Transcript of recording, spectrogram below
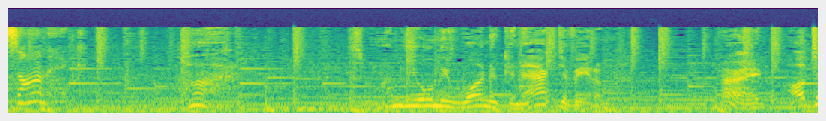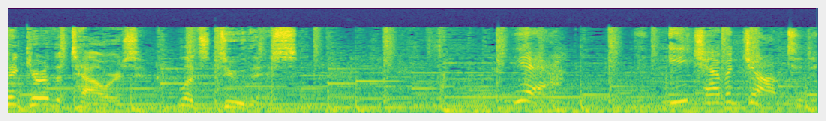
Sonic. Huh. So I'm the only one who can activate them. Alright, I'll take care of the towers. Let's do this. Yeah, each have a job to do.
